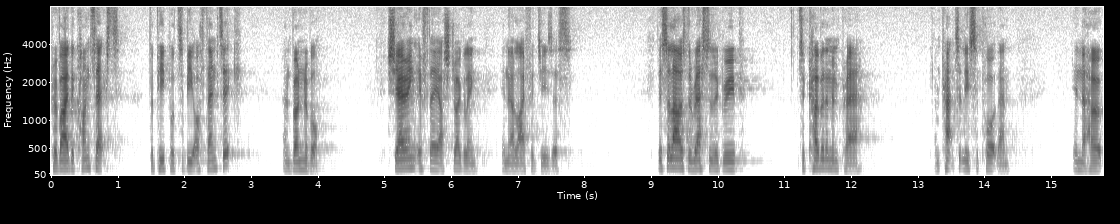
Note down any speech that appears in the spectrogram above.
provide the context for people to be authentic and vulnerable, sharing if they are struggling in their life with Jesus. This allows the rest of the group to cover them in prayer and practically support them in the hope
